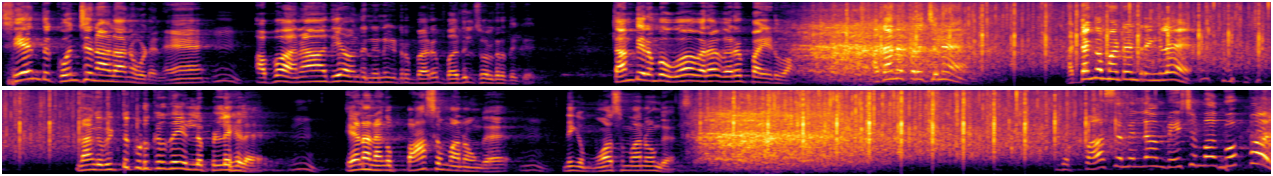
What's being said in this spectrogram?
சேர்ந்து கொஞ்ச நாளான உடனே அப்பா அனாதையா வந்து நின்றுக்கிட்டு இருப்பாரு பதில் சொல்றதுக்கு. தம்பி ரொம்ப ஓவரா வெறப்பாயிடுவான் அதானே பிரச்சனை? அடங்க மாட்டேன்றீங்களே. நாங்க விட்டு கொடுக்கறதே இல்லை பிள்ளைகளை. ம். ஏன்னா நாங்க பாசமானவங்க. நீங்க மோசமானவங்க. இந்த பாசமெல்லாம் வேஷமா கோபால்.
